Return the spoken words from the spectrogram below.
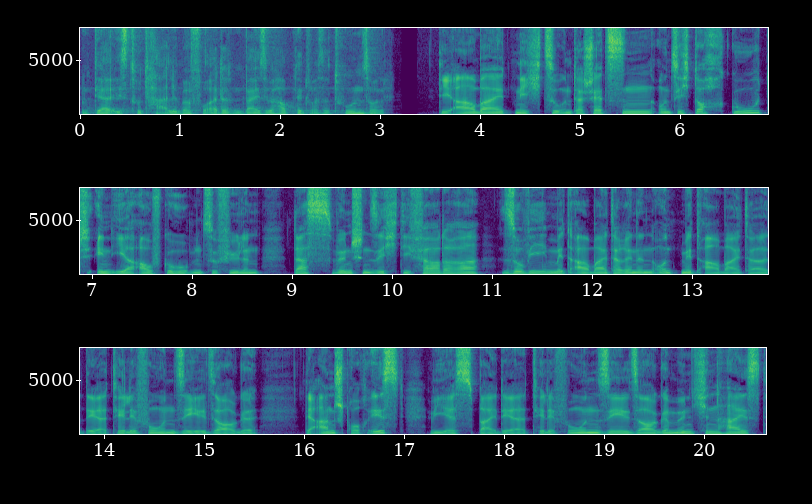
und der ist total überfordert und weiß überhaupt nicht, was er tun soll. Die Arbeit nicht zu unterschätzen und sich doch gut in ihr aufgehoben zu fühlen, das wünschen sich die Förderer sowie Mitarbeiterinnen und Mitarbeiter der Telefonseelsorge. Der Anspruch ist, wie es bei der Telefonseelsorge München heißt,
